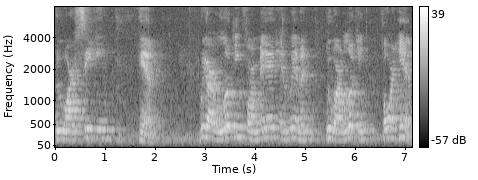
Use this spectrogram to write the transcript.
who are seeking Him. We are looking for men and women who are looking for Him.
